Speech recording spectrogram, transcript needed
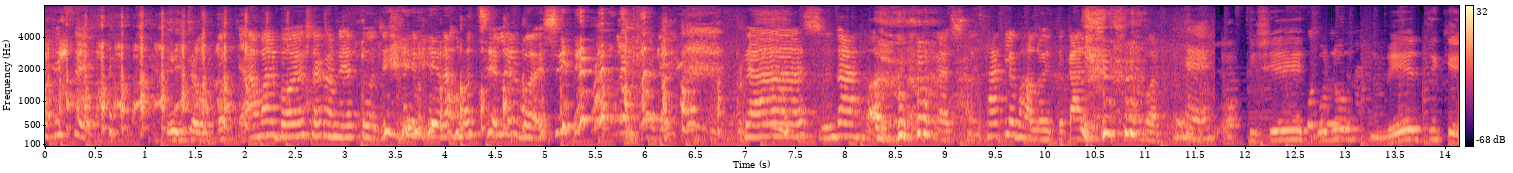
অফিসে? আমার বয়স এখন এত যে এরা আমার ছেলের বয়সে। ক্রাশ না ক্রাশ থাকলে ভালো হতো কাজ হ্যাঁ। অফিসে কোনো মেয়ের দিকে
